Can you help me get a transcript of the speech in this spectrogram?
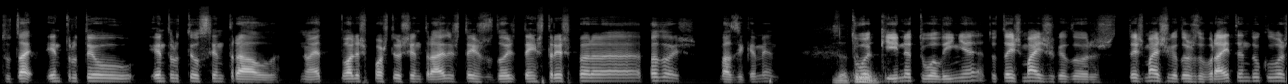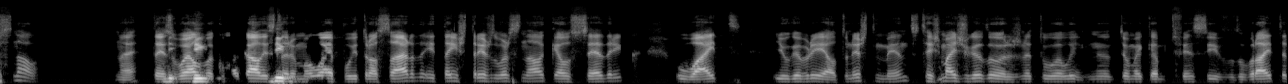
tu tá, entre, o teu, entre o teu central, não é? Tu olhas para os teus centrais, tens, dois, tens três para, para dois, basicamente. Tu Exatamente. aqui na tua linha, tu tens mais jogadores, tens mais jogadores do Brighton do que do Arsenal. Não é? Tens Digo- o Elba com o McAllister, digo- o Moepo e o Trossard e tens três do Arsenal que é o Cedric, o White e o Gabriel. Tu neste momento tens mais jogadores na tua no teu meio campo defensivo do Brighton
